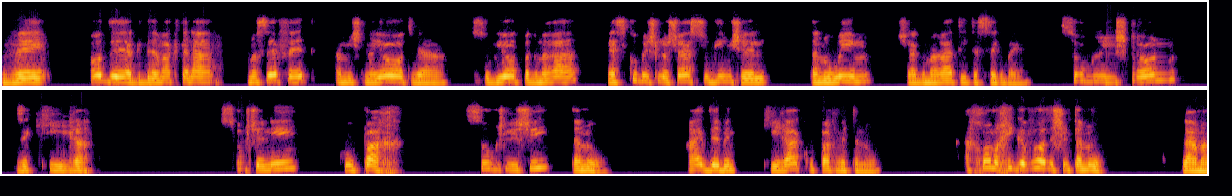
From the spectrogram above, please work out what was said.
ועוד אה, הקדמה קטנה נוספת, המשניות והסוגיות בגמרא יעסקו בשלושה סוגים של תנורים שהגמרא תתעסק בהם. סוג ראשון זה קירה. סוג שני, קופח. סוג שלישי, תנור. מה ההבדל בין קירה, קופח ותנור? החום הכי גבוה זה של תנור. למה?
